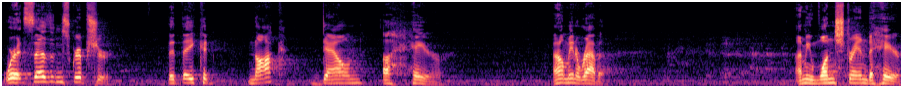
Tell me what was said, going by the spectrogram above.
where it says in Scripture that they could knock down a hair I don't mean a rabbit. I mean one strand of hair.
